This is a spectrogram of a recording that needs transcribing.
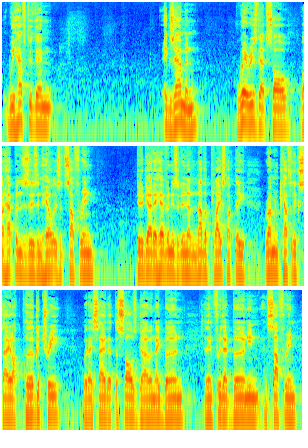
we have to then examine where is that soul? What happens? Is it in hell? Is it suffering? Did it go to heaven? Is it in another place like the Roman Catholics say, like purgatory, where they say that the souls go and they burn, and then through that burning and suffering,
